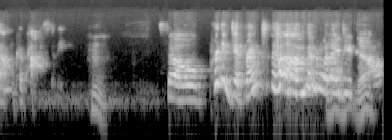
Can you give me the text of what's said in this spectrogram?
some capacity. Hmm. So pretty different um, than what oh, I do yeah. now.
